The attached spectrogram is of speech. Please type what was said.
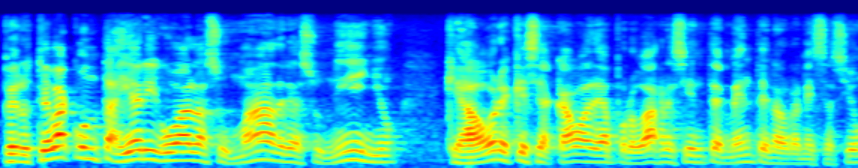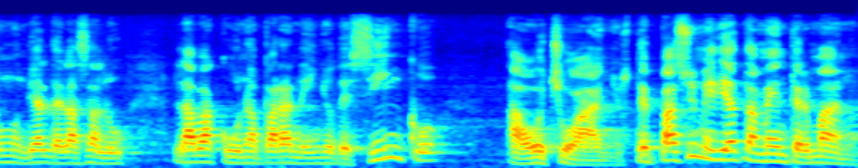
Pero usted va a contagiar igual a su madre, a su niño, que ahora es que se acaba de aprobar recientemente en la Organización Mundial de la Salud la vacuna para niños de 5 a 8 años. Te paso inmediatamente, hermano.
